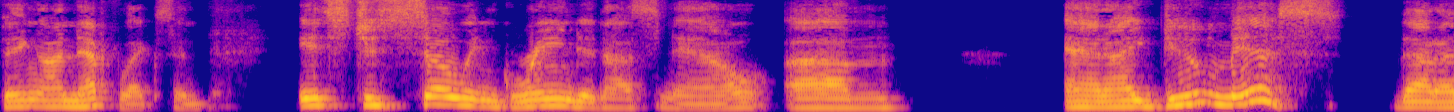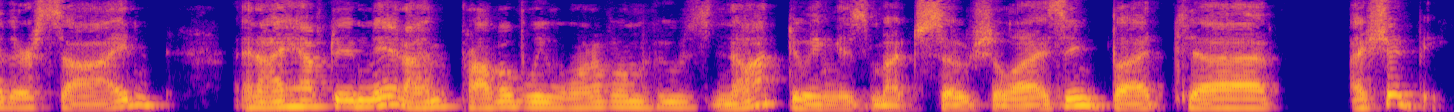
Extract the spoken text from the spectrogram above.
thing on Netflix. And it's just so ingrained in us now. Um, and I do miss that other side. And I have to admit, I'm probably one of them who's not doing as much socializing, but uh, I should be.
